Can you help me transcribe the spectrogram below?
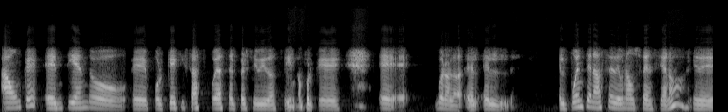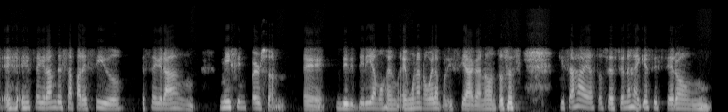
aunque entiendo eh, por qué quizás pueda ser percibido así. Porque, eh, bueno, el, el, el, puente nace de una ausencia, ¿no? ese gran desaparecido, ese gran missing person, eh, diríamos, en, una novela policíaca, ¿no? Entonces, quizás hay asociaciones ahí que se hicieron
